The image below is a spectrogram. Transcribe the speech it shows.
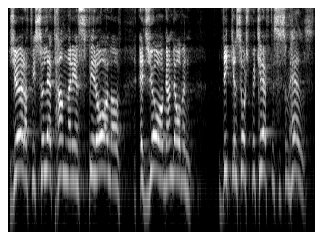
gör att vi så lätt hamnar i en spiral av ett jagande av en vilken sorts bekräftelse som helst.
